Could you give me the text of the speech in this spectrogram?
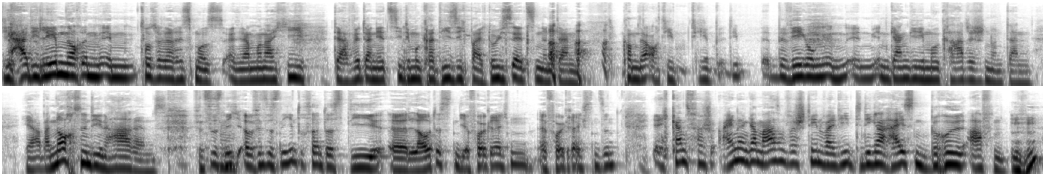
Ja, die leben noch im, im Totalitarismus, also in der Monarchie. Da wird dann jetzt die Demokratie sich bald durchsetzen und dann kommen da auch die, die, die Bewegungen in, in, in Gang, die demokratischen und dann ja, aber noch sind die in Harems. Findest du es nicht, aber findest du es nicht interessant, dass die äh, lautesten, die erfolgreichen, erfolgreichsten sind? Ich kann es einigermaßen verstehen, weil die, die Dinger heißen Brüllaffen. Mhm.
